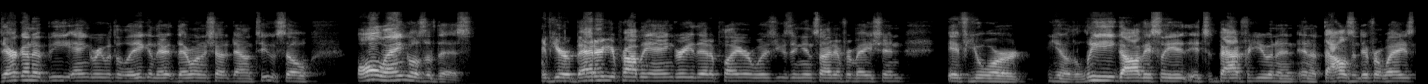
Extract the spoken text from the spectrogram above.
they're going to be angry with the league and they're, they want to shut it down too. So, all angles of this, if you're a better, you're probably angry that a player was using inside information. If you're, you know, the league, obviously it's bad for you in a, in a thousand different ways.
